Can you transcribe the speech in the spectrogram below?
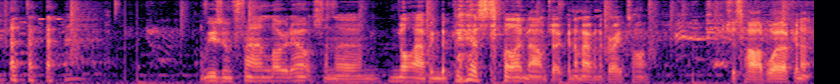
I'm using fan loadouts and um, not having the best time. No, I'm joking. I'm having a great time. It's just hard work, isn't it?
